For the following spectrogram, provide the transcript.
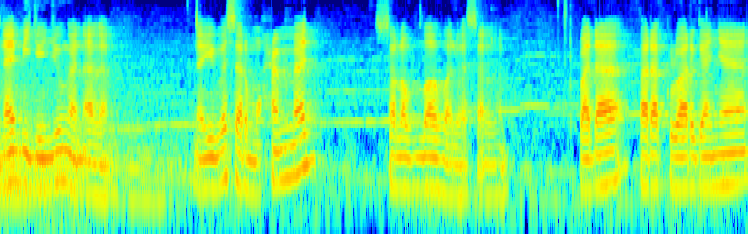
Nabi junjungan alam Nabi besar Muhammad Sallallahu Alaihi Wasallam kepada para keluarganya,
